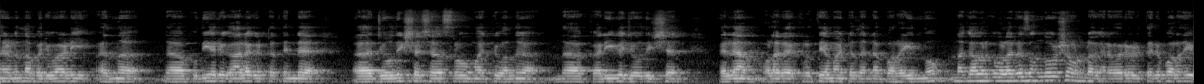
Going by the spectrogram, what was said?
നേടുന്ന പരിപാടി എന്ന് പുതിയൊരു കാലഘട്ടത്തിന്റെ ആ, ശാസ്ത്രവും മറ്റ് വന്ന് കലിക ജ്യോതിഷൻ എല്ലാം വളരെ കൃത്യമായിട്ട് തന്നെ പറയുന്നു എന്നൊക്കെ അവർക്ക് വളരെ സന്തോഷമുണ്ട്. അങ്ങനെ ഓരോരുത്തർ പറഞ്ഞ്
